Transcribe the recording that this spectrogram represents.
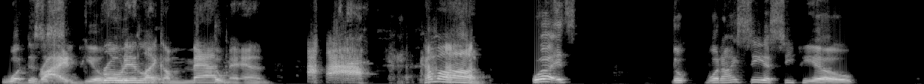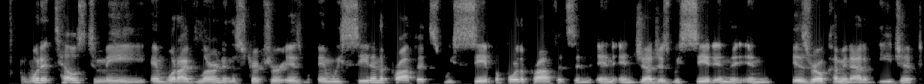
what does right CPO rode in like, like a madman? Come on. well, it's the what I see as CPO. What it tells to me, and what I've learned in the scripture is, and we see it in the prophets, we see it before the prophets and in, in, in Judges, we see it in the in Israel coming out of Egypt.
